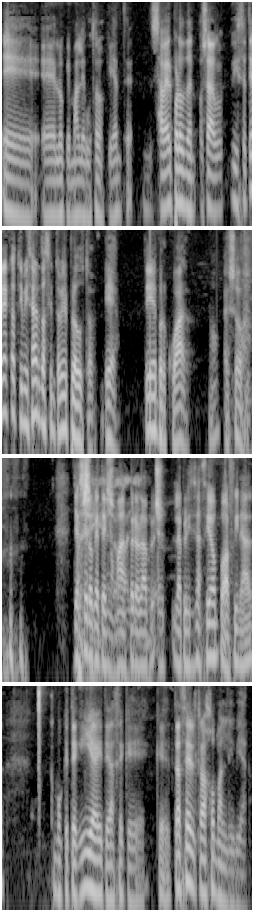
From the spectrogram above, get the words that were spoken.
eh, es lo que más le gusta a los clientes. Saber por dónde, o sea, dice, tienes que optimizar 200.000 productos. Bien, dime por cuál, ¿no? Eso ya Pues sé lo que tengo más, pero la, la priorización, pues al final, como que te guía y te hace que, que te hace el trabajo más liviano.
